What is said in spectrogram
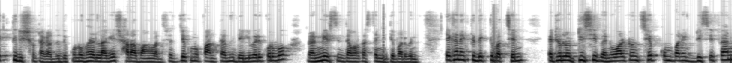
একত্রিশশো টাকা। যদি কোনো ভাইয়ের লাগে সারা বাংলাদেশের যে কোনো প্রান্তে আমি ডেলিভারি করব, আপনারা নিশ্চিন্তে আমার কাছ থেকে নিতে পারবেন। এখানে একটি দেখতে পাচ্ছেন, এটা হলো ডিসি ফ্যান, ওয়ালটন সেফ কোম্পানির ডিসি ফ্যান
